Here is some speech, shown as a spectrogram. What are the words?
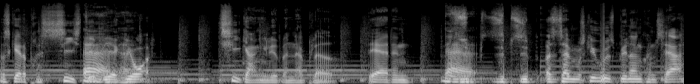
så sker der præcis det, Ja, ja, vi har ja. ja. gjort 10 gange i løbet af den her plade. Det er den... Ja, ja. Zip, zip, zip, og så tager vi måske ud og spiller en koncert,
